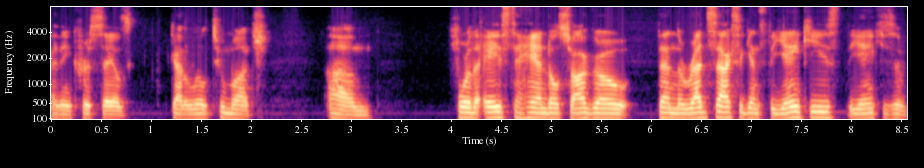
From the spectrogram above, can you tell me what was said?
I think Chris Sale's got a little too much um, for the A's to handle, so I'll go then the Red Sox against the Yankees. The Yankees have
